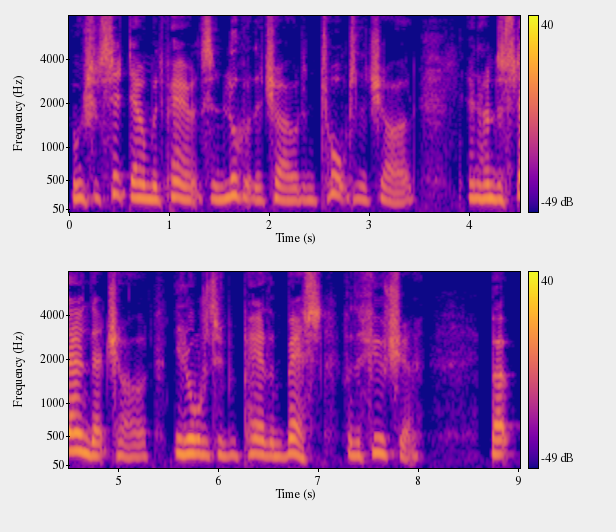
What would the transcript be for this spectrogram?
And we should sit down with parents and look at the child and talk to the child and understand that child in order to prepare them best for the future. But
